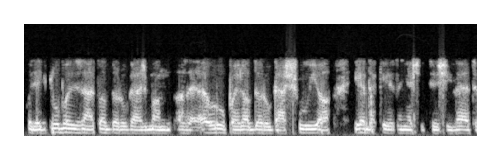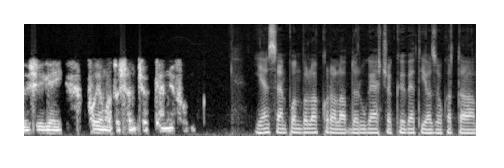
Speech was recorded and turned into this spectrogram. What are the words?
hogy egy globalizált labdarúgásban az európai labdarúgás súlya, érdekérzényesítési lehetőségei folyamatosan csökkenni fognak. Ilyen szempontból akkor a labdarúgás csak követi azokat a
